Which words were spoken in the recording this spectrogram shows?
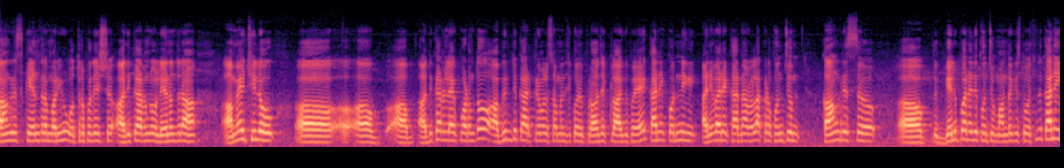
కాంగ్రెస్ కేంద్ర మరియు ఉత్తరప్రదేశ్ అధికారంలో లేనందున అమేథీలో అధికారం లేకపోవడంతో అభివృద్ధి కార్యక్రమాలకు సంబంధించి కొన్ని ప్రాజెక్టులు ఆగిపోయాయి. కానీ కొన్ని అనివార్య కారణాల వల్ల అక్కడ కొంచెం కాంగ్రెస్ గెలుపు అనేది కొంచెం మందగిస్తూ వచ్చింది. కానీ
